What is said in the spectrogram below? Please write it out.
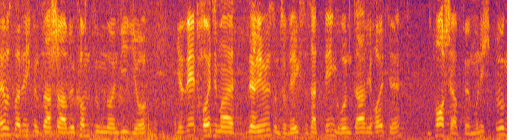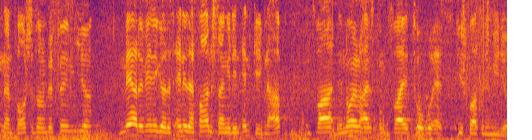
Servus Leute, ich bin Sascha, willkommen zum neuen Video. Ihr seht heute mal seriös unterwegs. Das hat den Grund, da wir heute einen Porsche abfilmen und nicht irgendein Porsche, sondern wir filmen hier mehr oder weniger das Ende der Fadenstange, den Endgegner ab. Und zwar den 901.2 Turbo S. Viel Spaß mit dem Video.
